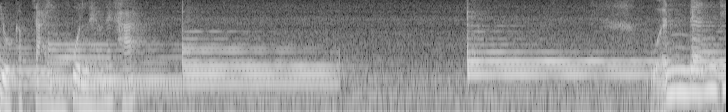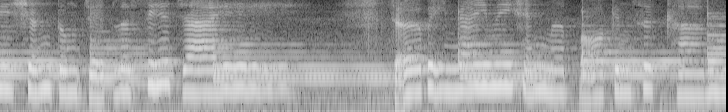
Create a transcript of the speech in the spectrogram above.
อยู่กับใจของคุณแล้วนะคะ วันนั้นที่ฉันต้องเจ็บและเสียใจ เธอไปไหนไม่เห็นมาบอกกันสักคำ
